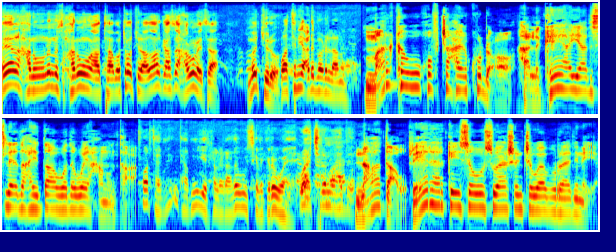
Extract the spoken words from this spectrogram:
meel xanuun aad taabatoo tidhaahdo halkaasaa xanuunaysaa ma jiro. Marka uu qof jacayl ku dhaco halkee ayaad isleedahay daawada way xanuuntaa? Horta intaa miyirka la dhahdo wuu iskala gara waaya. Waa jira maahade nala daaw reer hargeysa oo su'aashan jawaabu raadinaya.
